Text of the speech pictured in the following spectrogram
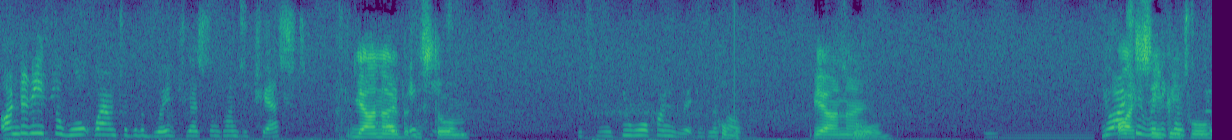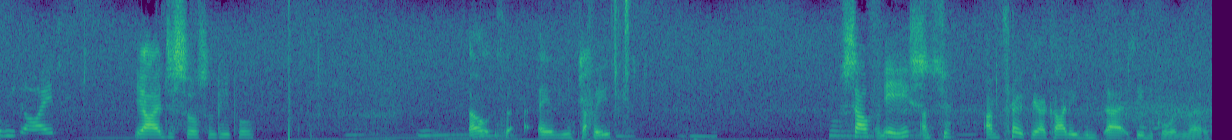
underneath the walkway on top of the bridge, there's sometimes a chest. Yeah, I know, like, but if- the if storm. If you, if you walk under it, just look Come up. Yeah, I know. Storm. You're Oh, I actually see really close people. to where we died. Yeah, I just saw some people. Oh, so, Aiden, please. Southeast. I'm, jo- I'm joking. I can't even uh, see the coordinates.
